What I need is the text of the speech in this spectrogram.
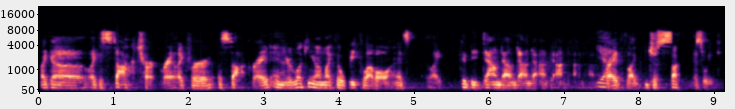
like a like a stock chart, right? Like for a stock, right? And you're looking on like the week level, and it's like could be down, down, down, down, down, down, down yeah. right? Like just sucking this week.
